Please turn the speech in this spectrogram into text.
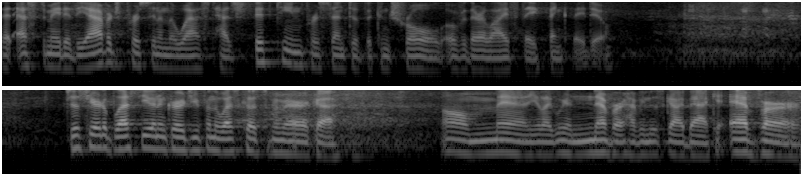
that estimated the average person in the West has 15% of the control over their life they think they do. just here to bless you and encourage you from the West Coast of America. Oh man, you're like, we're never having this guy back ever.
